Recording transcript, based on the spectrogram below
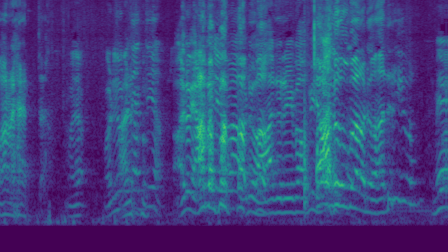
පාර හැත්ත අඩු යාප අඩු ආදරේ අපි ආලු බාඩු ආදරීවා මේ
